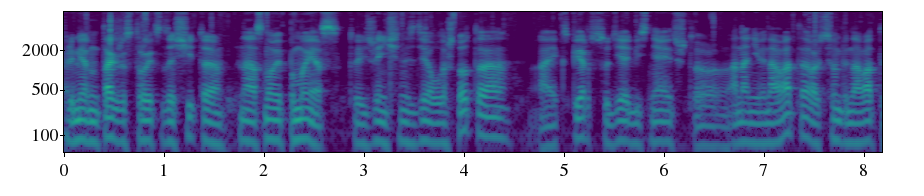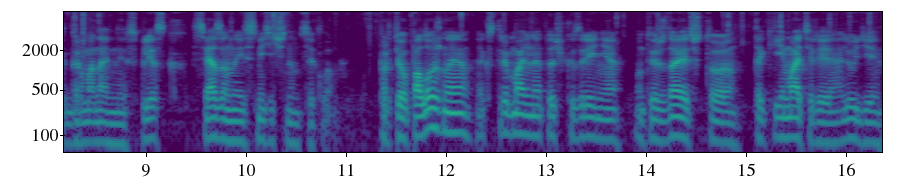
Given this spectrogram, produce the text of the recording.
Примерно так же строится защита на основе ПМС. То есть женщина сделала что-то, а эксперт в суде объясняет, что она не виновата, во всем виноват гормональный всплеск, связанный с месячным циклом. Противоположная экстремальная точка зрения утверждает, что такие матери – люди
